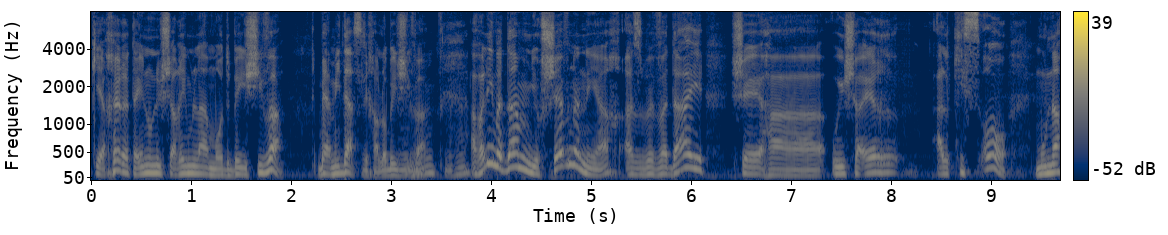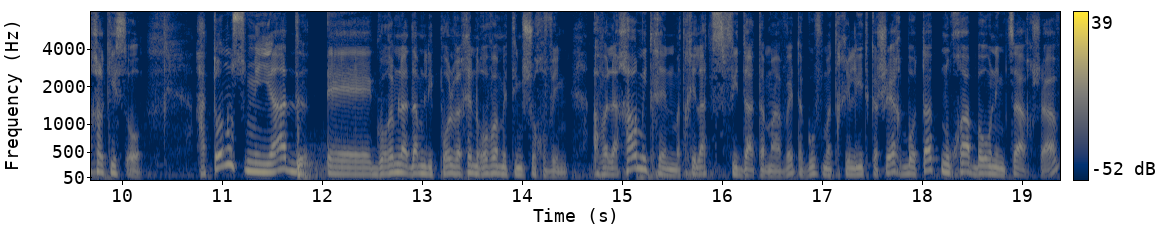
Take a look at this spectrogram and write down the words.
כי אחרת היינו נשארים לעמוד בישיבה. בעמידה, סליחה, לא בישיבה. אבל אם אדם יושב נניח, אז בוודאי שהוא יישאר על כיסאו, מונח על כיסאו. הטונוס מיד אה, גורם לאדם ליפול, ולכן רוב המתים שוכבים. אבל לאחר מכן מתחילה צפידת המוות, הגוף מתחיל להתקשח באותה תנוחה בו הוא נמצא עכשיו,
